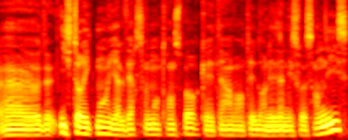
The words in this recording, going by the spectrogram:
Euh, historiquement, il y a le versement transport qui a été inventé dans les années 70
